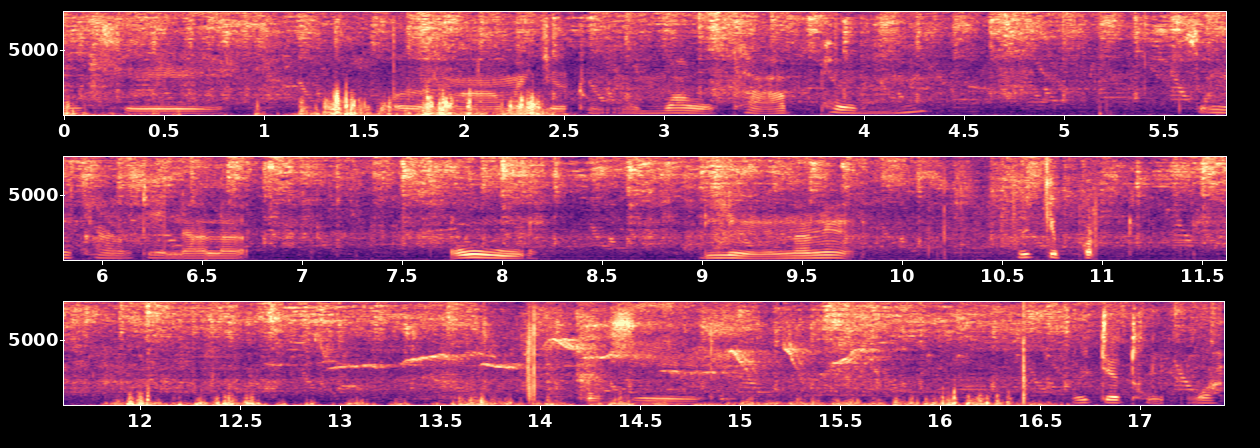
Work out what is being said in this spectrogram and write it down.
โอเค เปิดมาไม่เจอถุงนมว่าวครับผมซึ่งคราวที่แล้วละ โอ้ดีอย่างนั้นเนี่ยเฮ้ยเก็บกดโอเคเฮ้ยเจะถูกว่ะ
